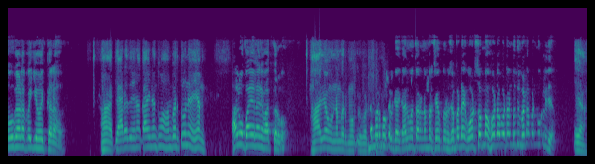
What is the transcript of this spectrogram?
ઉગાડા પૈકી હોય કરાવ. હા ત્યારે તો એના કાઈ નતું સાંભળતું ને એમ. હાલ હું પાયલ વાત કરવો. હા જો હું નંબર મોકલું WhatsApp નંબર મોકલ કઈ હાલ હું તારો નંબર સેવ કરું. ઝપટ વોટ્સઅપમાં ફોટો ફોટો બધું ફટાફટ મોકલી દે. યા.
